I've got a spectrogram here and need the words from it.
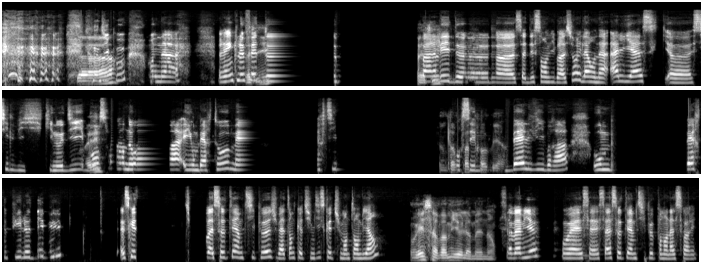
du coup, on a rien que le fait de parler de, ça descend en vibration. Et là, on a alias euh, Sylvie qui nous dit bonsoir Nora et Umberto, merci pour ces belles vibras. Umberto depuis le début. Est-ce que on va sauter un petit peu? Je vais attendre que tu me dises que tu m'entends bien. Oui, ça va mieux là maintenant. Ça va mieux? Ouais, ça, a sauté un petit peu pendant la soirée.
